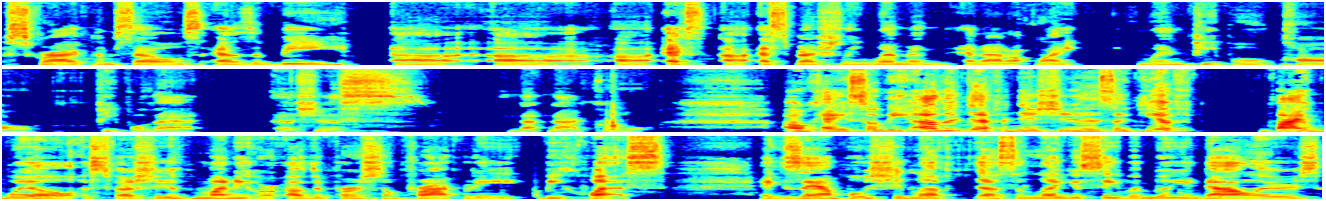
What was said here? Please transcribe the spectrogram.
describe themselves as a B, uh, uh, uh, ex, uh, especially women. And I don't like when people call people that. That's just not, not cool. Okay, so the other definition is a gift by will, especially of money or other personal property, bequests. Example, she left us a legacy of a million dollars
